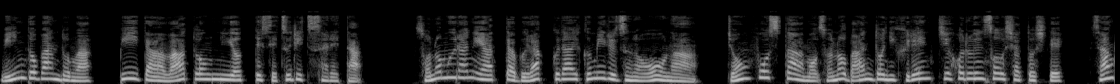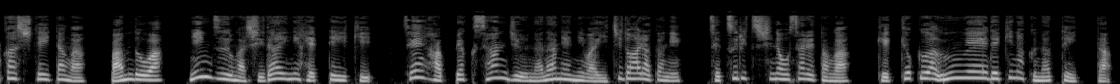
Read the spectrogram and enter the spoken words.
ウィンドバンドがピーター・ワートンによって設立された。その村にあったブラックダイクミルズのオーナー、ジョン・フォスターもそのバンドにフレンチホルン奏者として参加していたが、バンドは人数が次第に減っていき、1837年には一度新たに設立し直されたが、結局は運営できなくなっていった。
